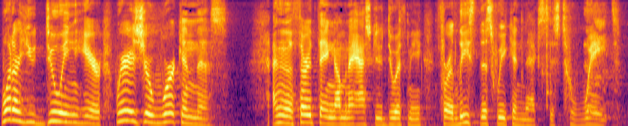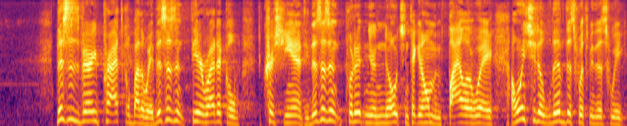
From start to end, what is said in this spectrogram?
What are you doing here? Where is your work in this? And then the third thing I'm going to ask you to do with me for at least this week and next is to wait. This is very practical, by the way. This isn't theoretical Christianity. This isn't put it in your notes and take it home and file it away. I want you to live this with me this week.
